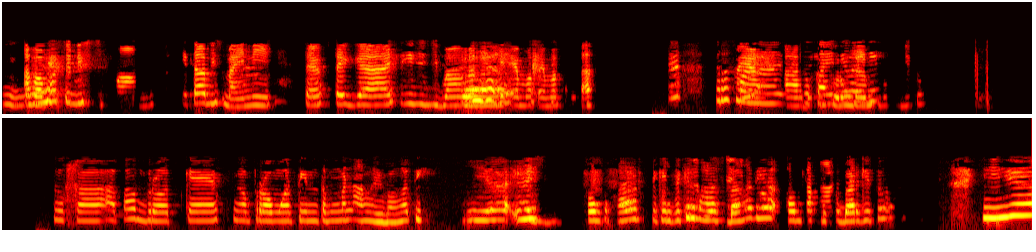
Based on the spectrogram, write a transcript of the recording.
apa apa tuh di spam kita habis main nih TFT guys ini jijik banget kayak emot-emot Terus kayak mana ada suka dalam lagi gitu suka apa broadcast ngepromotin temen alay banget ih. Iya, ih. Sekarang pikir-pikir males banget ya kontak disebar gitu. Iya.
